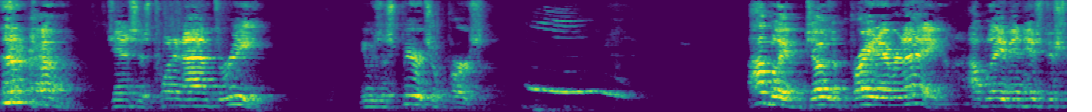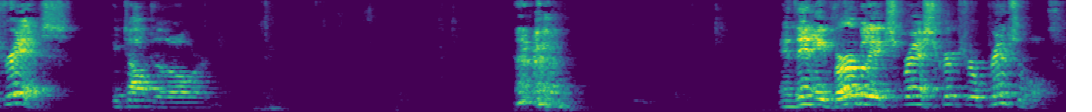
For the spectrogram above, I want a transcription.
Genesis 29 3. He was a spiritual person. I believe Joseph prayed every day. I believe in his distress, he talked to the Lord. and then he verbally expressed scriptural principles.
